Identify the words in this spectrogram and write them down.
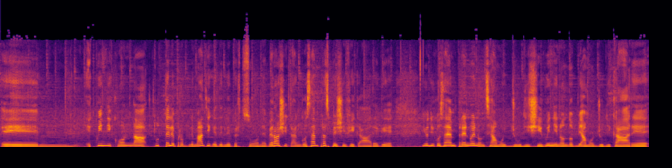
e, ehm, e, quindi con tutte le problematiche delle persone, però ci tengo sempre a specificare che io dico sempre noi non siamo i giudici, quindi non dobbiamo giudicare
